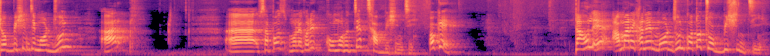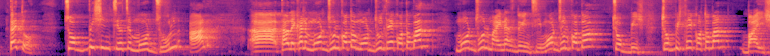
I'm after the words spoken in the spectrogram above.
চব্বিশ ইঞ্চি মোট ঝুল আর সাপোজ মনে করি কোমর হচ্ছে ছাব্বিশ ইঞ্চি। ওকে তাহলে আমার এখানে মোট ঝুল কত? চব্বিশ ইঞ্চি। তাই তো? চব্বিশ ইঞ্চি হচ্ছে মোট ঝুল আর তাহলে এখানে মোট ঝুল কত? মোট ঝুল থেকে কত বাদ? মোট ঝুল মাইনাস দুই ইঞ্চি। মোট ঝুল কত? চব্বিশ। চব্বিশ থেকে কত বাদ? বাইশ।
